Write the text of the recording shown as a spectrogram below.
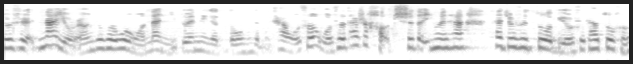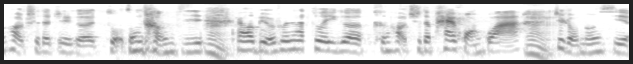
就是那有人就会问我，那你对那个东西怎么看？我说我说它是好吃的，因为它它就是做，比如说它做很好吃的这个左宗棠鸡，嗯，然后比如说它做一个很好吃的拍黄瓜，嗯，这种东西。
